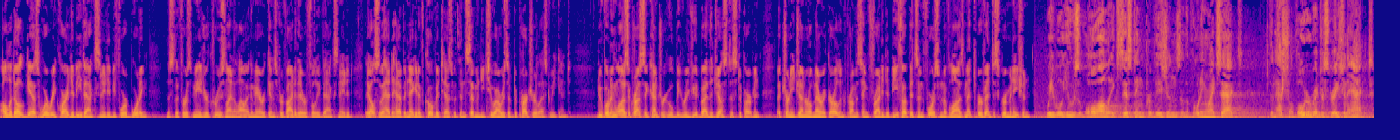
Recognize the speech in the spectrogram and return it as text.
All adult guests were required to be vaccinated before boarding. This is the first major cruise line allowing Americans, provided they were fully vaccinated. They also had to have a negative COVID test within 72 hours of departure last weekend. New voting laws across the country will be reviewed by the Justice Department. Attorney General Merrick Garland promising Friday to beef up its enforcement of laws meant to prevent discrimination. We will use all existing provisions of the Voting Rights Act, the National Voter Registration Act,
